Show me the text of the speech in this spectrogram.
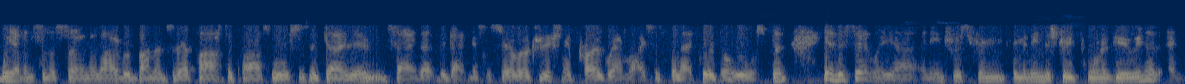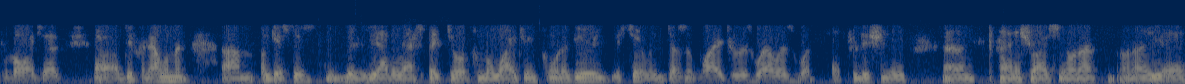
we haven't sort of seen an overabundance of our faster class horses that go there and saying that we don't necessarily traditionally program races for that group of horse. But yeah, there's certainly uh, an interest from, from an industry point of view in it and provides a, a different element. Um, I guess there's, there's the other aspect to it from a wagering point of view. It certainly doesn't wager as well as what traditional um, harness racing on a on a uh,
